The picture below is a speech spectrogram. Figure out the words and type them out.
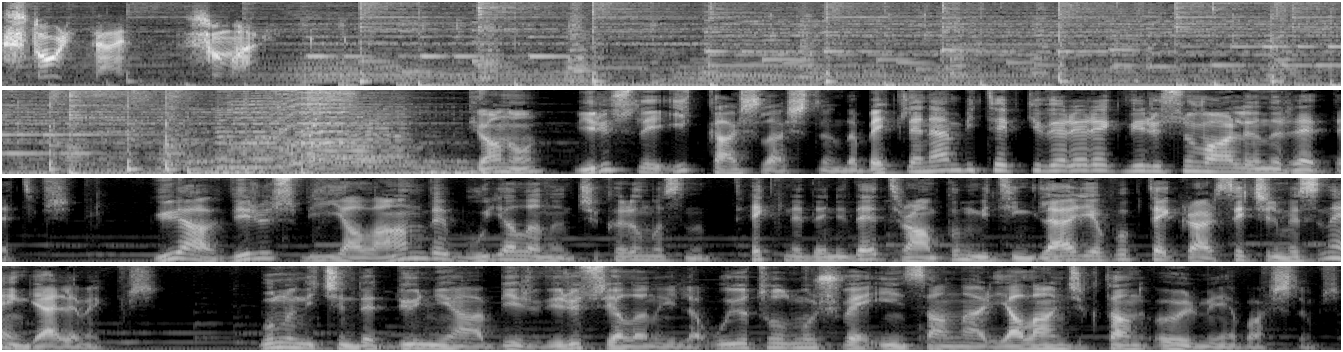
Storytel sunar. QAnon virüsle ilk karşılaştığında beklenen bir tepki vererek virüsün varlığını reddetmiş. Güya virüs bir yalan ve bu yalanın çıkarılmasının tek nedeni de Trump'ın mitingler yapıp tekrar seçilmesini engellemekmiş. Bunun içinde dünya bir virüs yalanıyla uyutulmuş ve insanlar yalancıktan ölmeye başlamış.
